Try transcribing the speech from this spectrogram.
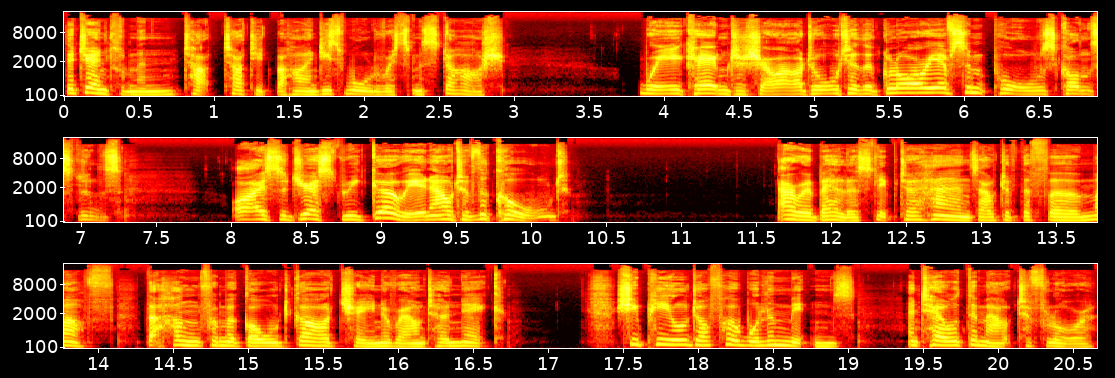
The gentleman tut-tutted behind his walrus moustache. We came to show our daughter the glory of St. Paul's, Constance. I suggest we go in out of the cold. Arabella slipped her hands out of the fur muff that hung from a gold guard chain around her neck. She peeled off her woolen mittens and held them out to Flora.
